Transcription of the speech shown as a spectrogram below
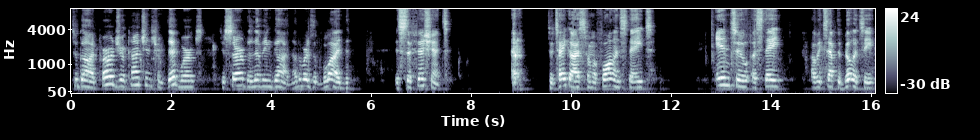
to God, purge your conscience from dead works to serve the living God? In other words, the blood is sufficient to take us from a fallen state into a state of acceptability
